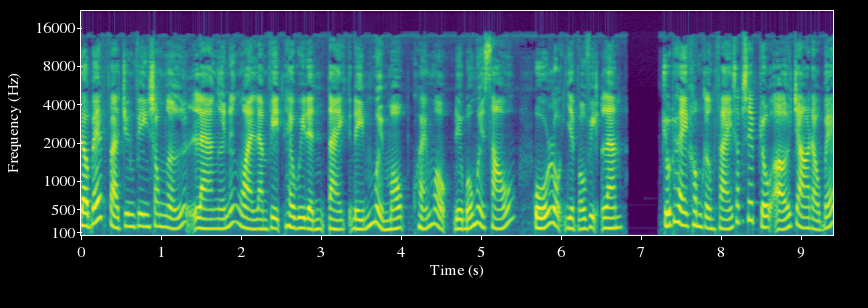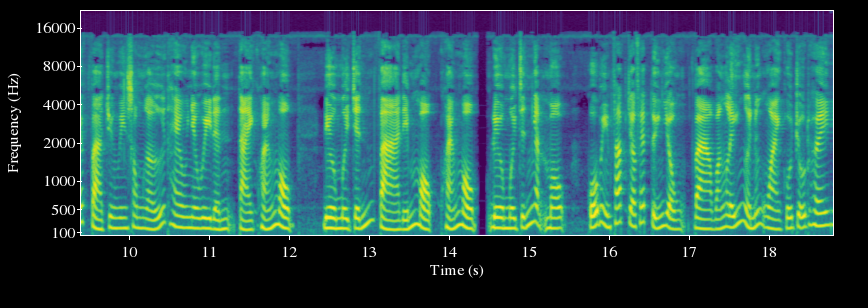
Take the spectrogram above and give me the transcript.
Đầu bếp và chuyên viên song ngữ là người nước ngoài làm việc theo quy định tại điểm 11 khoảng 1 điều 46 của luật dịch vụ Việt Nam Chủ thuê không cần phải sắp xếp chỗ ở cho đầu bếp và chuyên viên song ngữ theo như quy định tại khoản 1, điều 19 và điểm 1 khoản 1, điều 19 ngạch 1 của biện pháp cho phép tuyển dụng và quản lý người nước ngoài của chủ thuê.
